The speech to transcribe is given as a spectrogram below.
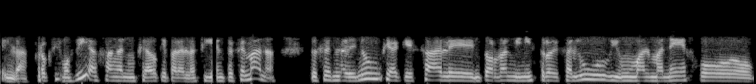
en los próximos días han anunciado que para la siguiente semana. Entonces, la denuncia que sale en torno al ministro de Salud y un mal manejo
